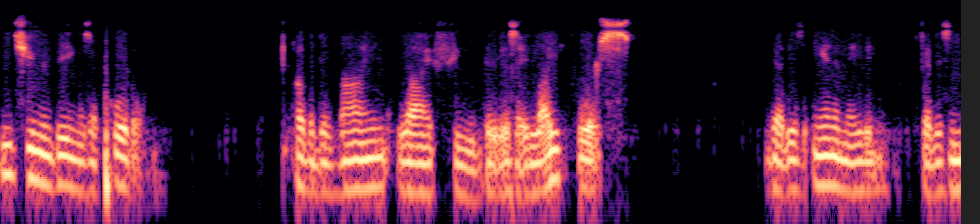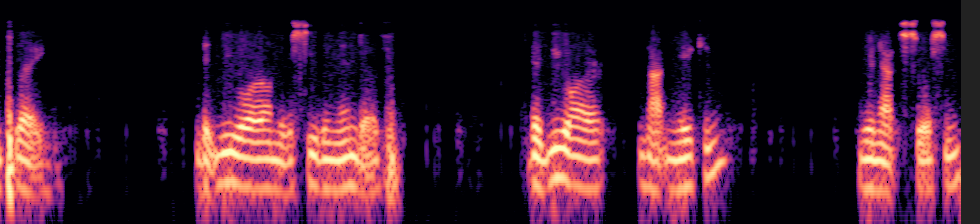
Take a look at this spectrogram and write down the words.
Each human being is a portal of a divine life feed. There is a life force that is animating, that is in play, that you are on the receiving end of, that you are not making, you're not sourcing.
